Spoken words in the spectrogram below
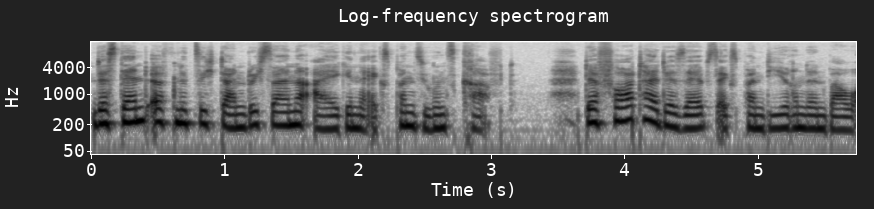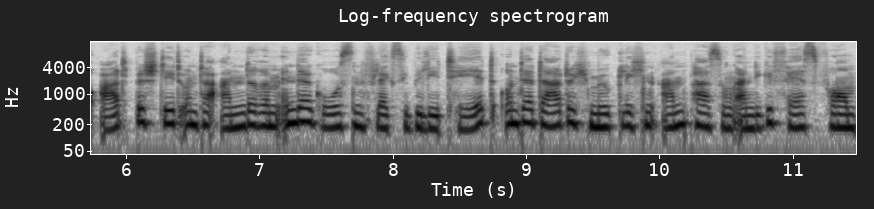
Der Stent öffnet sich dann durch seine eigene Expansionskraft. Der Vorteil der selbst expandierenden Bauart besteht unter anderem in der großen Flexibilität und der dadurch möglichen Anpassung an die Gefäßform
